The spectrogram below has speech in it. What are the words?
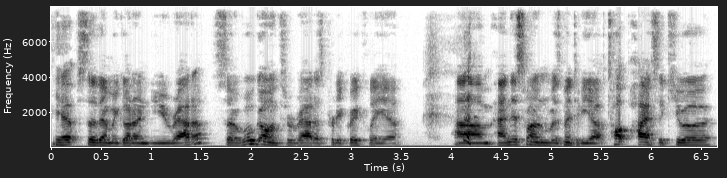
Yep. So then we got a new router. So we're going through routers pretty quickly here, um, and this one was meant to be a top high secure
